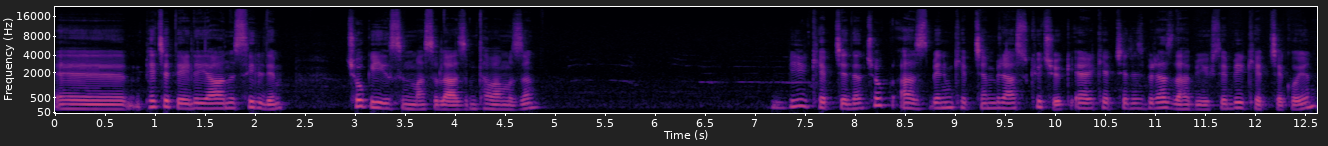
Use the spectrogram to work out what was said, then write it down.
e, peçeteyle yağını sildim. Çok iyi ısınması lazım tavamızın. Bir kepçeden çok az. Benim kepçem biraz küçük. Eğer kepçeniz biraz daha büyükse bir kepçe koyun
